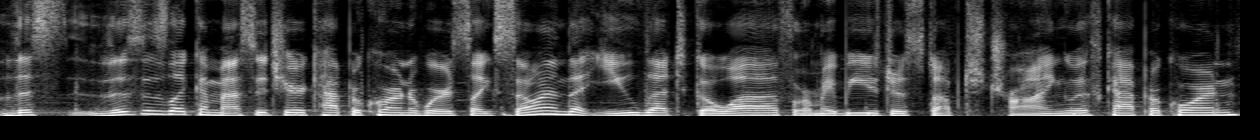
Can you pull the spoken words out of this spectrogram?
this this is like a message here, Capricorn, where it's like someone that you let go of, or maybe you just stopped trying with Capricorn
